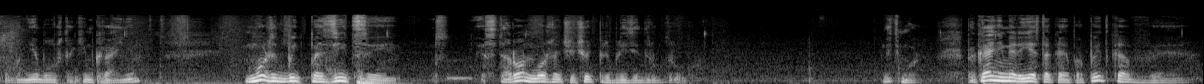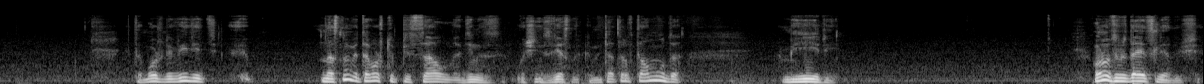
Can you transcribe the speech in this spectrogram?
чтобы он не был уж таким крайним – может быть, позиции сторон можно чуть-чуть приблизить друг к другу. Ведь можно. По крайней мере, есть такая попытка. В, это можно видеть на основе того, что писал один из очень известных комментаторов Талмуда, Мири. Он утверждает следующее.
